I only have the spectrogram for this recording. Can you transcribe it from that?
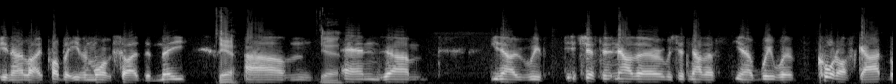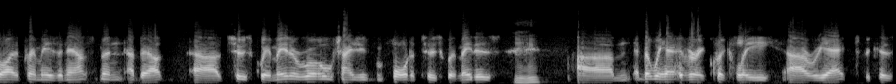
you know, like probably even more excited than me. Yeah. Um, Yeah. And um, you know, we've it's just another. It was just another. You know, we were caught off guard by the premier's announcement about uh, two square metre rule, changing from four to two square metres. Mhm. Um, but we had to very quickly uh, react because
